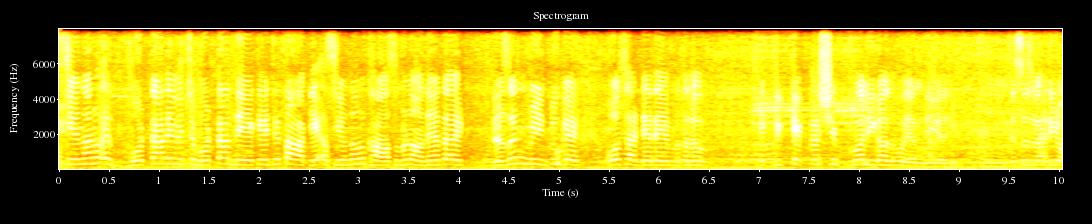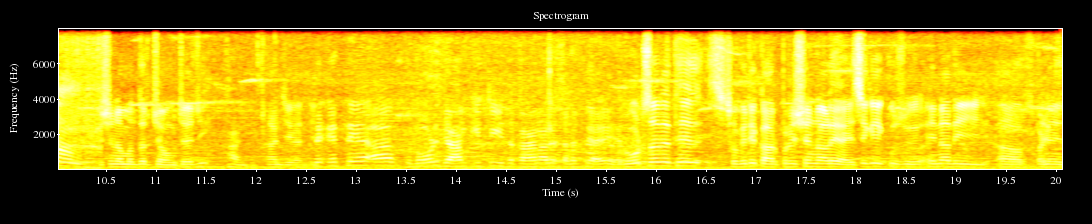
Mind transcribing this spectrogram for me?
ਅਸੀਂ ਉਹਨਾਂ ਨੂੰ ਵੋਟਾਂ ਦੇ ਵਿੱਚ ਵੋਟਾਂ ਦੇ ਕੇ ਜਿਤਾ ਕੇ ਅਸੀਂ ਉਹਨਾਂ ਨੂੰ ਖਾਸ ਬਣਾਉਂਦੇ ਆ ਤਾਂ ਡਸਨਟ ਮੀਨ ਟੂ ਕਿ ਉਹ ਸਾਡੇ ਤੇ ਮਤਲਬ ਇੱਕ ਡਿਕਟੇਟਰਸ਼ਿਪ ਵਾਲੀ ਗੱਲ ਹੋ ਜਾਂਦੀ ਹੈ ਜੀ। This is very wrong Krishna Mandir ਚੌਂਕ 'ਚ ਹੈ ਜੀ। ਹਾਂਜੀ। ਹਾਂਜੀ ਹਾਂਜੀ। ਤੇ ਇੱਥੇ ਆ ਰੋਡ ਜਾਮ ਕੀਤੀ ਦੁਕਾਨ ਵਾਲੇ ਸੜਕ ਤੇ ਆਏ ਆ। ਰੋਡ ਸਰ ਇੱਥੇ ਸਵੇਰੇ ਕਾਰਪੋਰੇਸ਼ਨ ਵਾਲੇ ਆਏ ਸੀਗੇ ਕੁਝ ਇਹਨਾਂ ਦੀ ਆਪਣੇ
